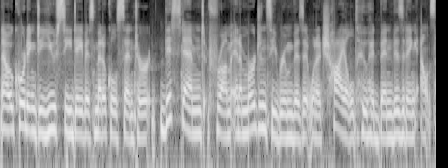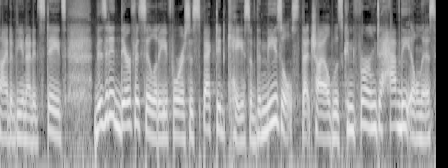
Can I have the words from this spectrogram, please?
Now, according to UC Davis Medical Center, this stemmed from an emergency room visit when a child who had been visiting outside of the United States visited their facility for a suspected case of the measles. That child was confirmed to have the illness,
